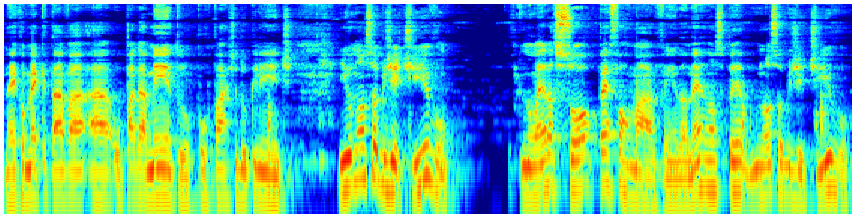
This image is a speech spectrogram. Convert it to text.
né? Como é que estava o pagamento por parte do cliente. E o nosso objetivo não era só performar a venda, né? Nosso, nosso objetivo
